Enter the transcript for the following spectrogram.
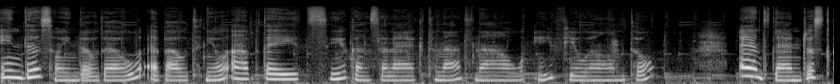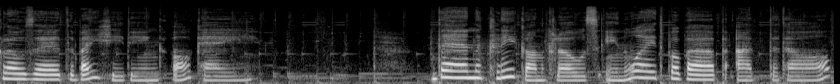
In this window though, about new updates, you can select not now if you want to, and then just close it by hitting OK. Then click on close in white pop-up at the top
